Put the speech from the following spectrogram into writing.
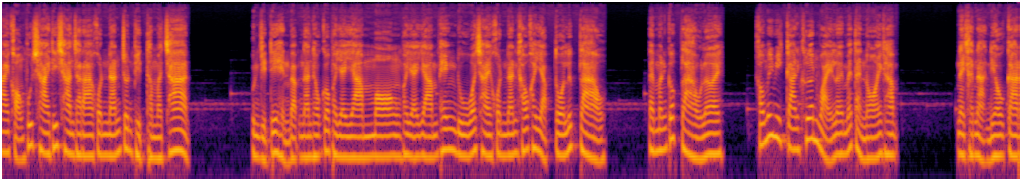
กายของผู้ชายที่ชานชราคนนั้นจนผิดธรรมชาติ คุณกิตที่เห็นแบบนั้นเขาก็พยายามมอง พยายามเพ่งดูว่าชายคนนั้นเขาขยับตัวหรือเปล่า แต่มันก็เปล่าเลย เขาไม่มีการเคลื่อนไหวเลยแม้แต่น้อยครับ ในขณะเดียวกัน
